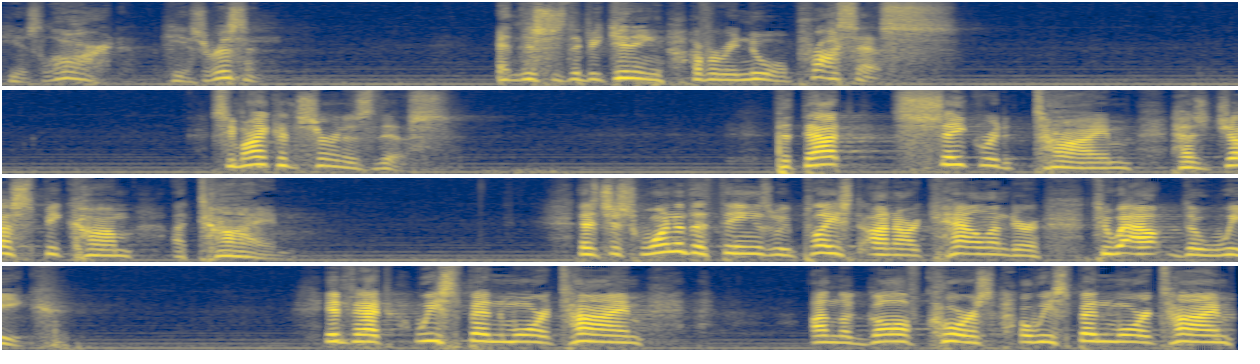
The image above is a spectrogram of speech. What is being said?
He is Lord, He is risen. And this is the beginning of a renewal process. See, my concern is this that that sacred time has just become a time it's just one of the things we placed on our calendar throughout the week. In fact, we spend more time on the golf course, or we spend more time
